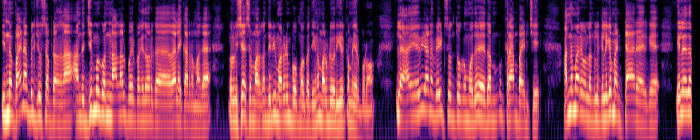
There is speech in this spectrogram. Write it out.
இந்த பைனாப்பிள் ஜூஸ் சாப்பிட்டாங்கன்னா அந்த ஜிம்முக்கு வந்து நாலு நாள் போயிருப்பாங்க. ஏதோ ஒரு வேலை காரணமாக. ஒரு விசேஷமாக இருக்கும். திடீர் மறுபடியும் போகும்போது பார்த்திங்கன்னா மறுபடியும் ஒரு இறுக்கம் ஏற்படும். இல்லை ஹெவியான வெயிட்ஸ் வந்து தூக்கும் போது ஏதாவது கிராம்ப் ஆகிடுச்சு அந்த மாதிரி உள்ளவங்களுக்கு லிகமெண்ட் டேர் ஆயிருக்கு. இல்லை இதை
